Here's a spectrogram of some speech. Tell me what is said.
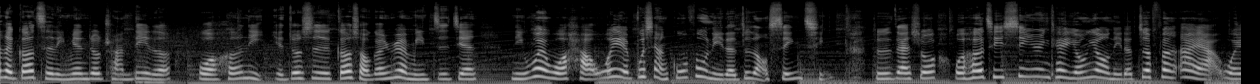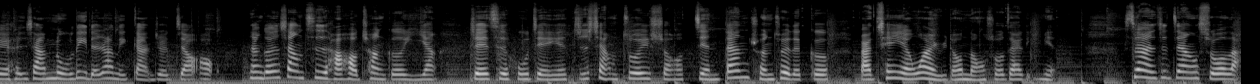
的歌词里面就传递了我和你，也就是歌手跟乐迷之间。你为我好，我也不想辜负你的这种心情，就是在说我何其幸运可以拥有你的这份爱啊！我也很想努力的让你感觉骄傲。那跟上次好好唱歌一样，这一次胡姐也只想做一首简单纯粹的歌，把千言万语都浓缩在里面。虽然是这样说啦，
